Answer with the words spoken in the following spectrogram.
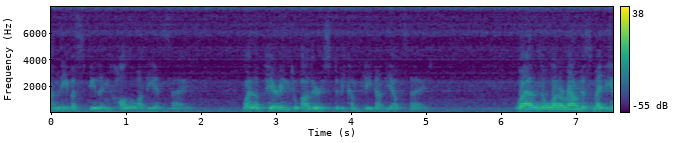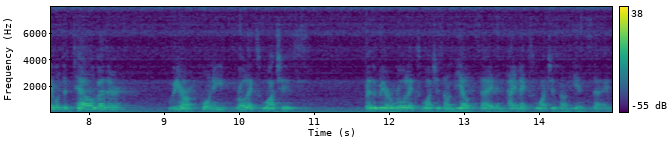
and leave us feeling hollow on the inside, while appearing to others to be complete on the outside. While no one around us might be able to tell whether we are phony Rolex watches, whether we are Rolex watches on the outside and Timex watches on the inside.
